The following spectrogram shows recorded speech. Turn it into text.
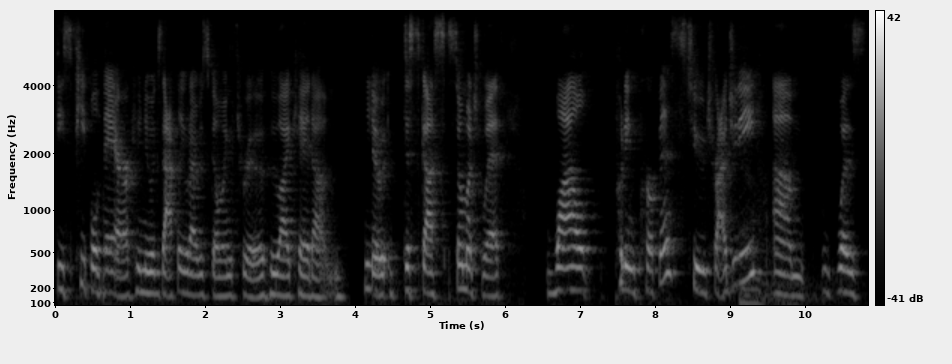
these people there who knew exactly what I was going through, who I could, um, you know, discuss so much with, while putting purpose to tragedy, um, was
